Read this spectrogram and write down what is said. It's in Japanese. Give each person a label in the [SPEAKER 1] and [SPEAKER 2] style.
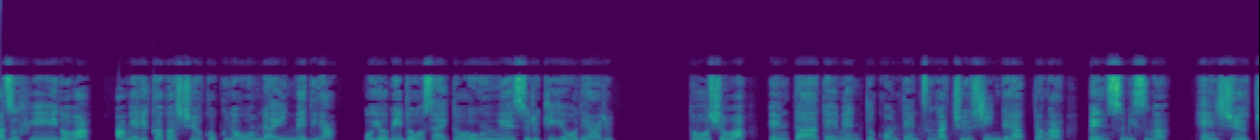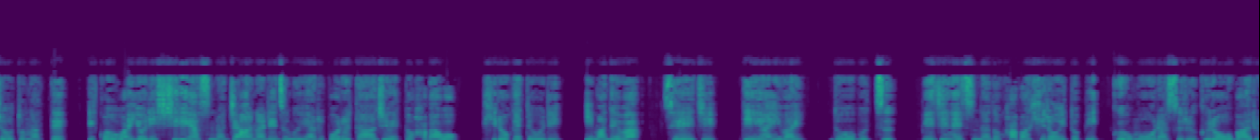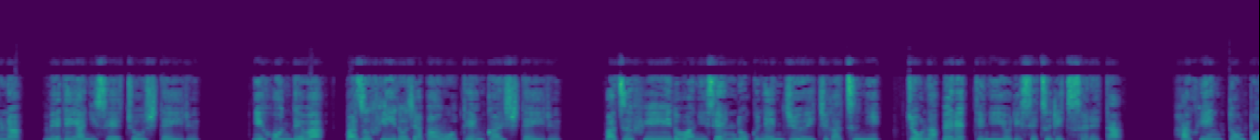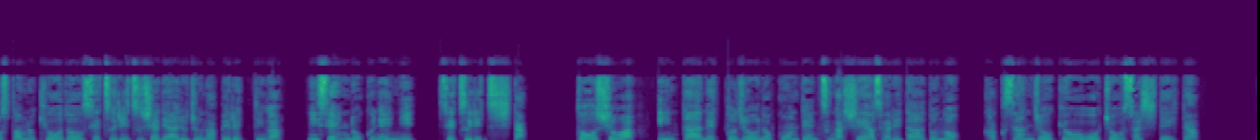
[SPEAKER 1] バズフィードはアメリカ合衆国のオンラインメディア及び同サイトを運営する企業である。当初はエンターテイメントコンテンツが中心であったが、ベン・スミスが編集長となって以降はよりシリアスなジャーナリズムやルポルタージュへと幅を広げており、今では政治、DIY、動物、ビジネスなど幅広いトピックを網羅するグローバルなメディアに成長している。日本ではバズフィードジャパンを展開している。バズフィードは2006年11月にジョナ・ペレッティにより設立された。ハフィントンポストの共同設立者であるジョナ・ペレッティが2006年に設立した。当初はインターネット上のコンテンツがシェアされた後の拡散状況を調査していた。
